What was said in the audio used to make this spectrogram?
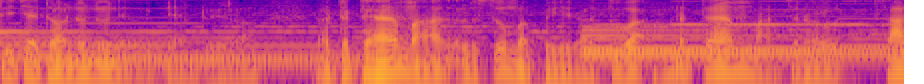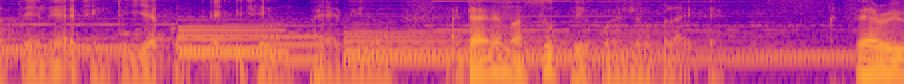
ဒီချက်တော်နုနုနဲ့ပဲပြန်တွေ့တော့တော့တတန်းမှာစုမပေးတော့ तू ကနှစ်တန်းမှာကျွန်တော်တို့စာတင်တဲ့အချိန်တရက်ကိုအဲ့အချိန်ကိုဖယ်ပြီးတော့အတန်းထဲမှာစုပေးပွဲလုပ်ပလိုက်တယ် very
